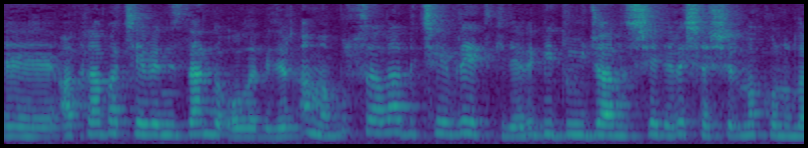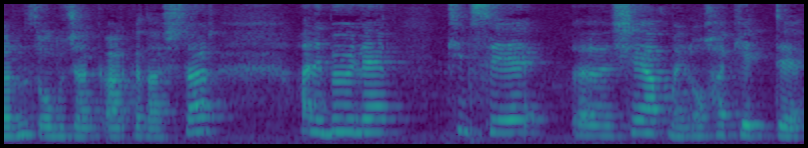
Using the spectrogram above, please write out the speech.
E, akraba çevrenizden de olabilir. Ama bu sıralar bir çevre etkileri, bir duyacağınız şeylere şaşırma konularınız olacak arkadaşlar. Hani böyle kimseye e, şey yapmayın o hak etti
